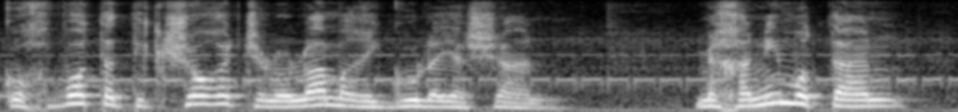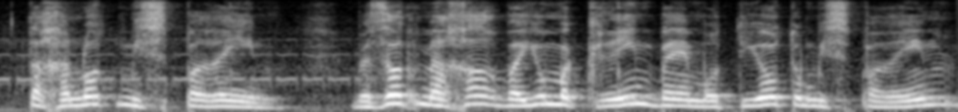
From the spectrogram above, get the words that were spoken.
כוכבות התקשורת של עולם הריגול הישן. מכנים אותן תחנות מספרים, וזאת מאחר והיו מקריאים בהם אותיות ומספרים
